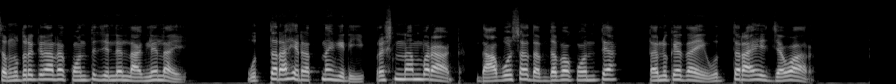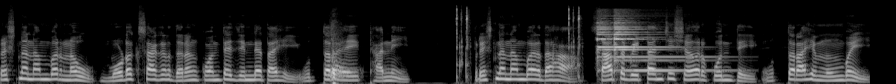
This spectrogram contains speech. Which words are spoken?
समुद्रकिनारा कोणत्या जिल्ह्यात लागलेला आहे? उत्तर आहे रत्नागिरी. प्रश्न नंबर आठ. दाबोसा धबधबा कोणत्या तालुक्यात आहे? उत्तर आहे जव्हार. प्रश्न नंबर नऊ मोडक सागर धरण कोणत्या जिल्ह्यात आहे? उत्तर आहे ठाणे. प्रश्न नंबर दहा सात बेटांचे शहर कोणते? उत्तर आहे मुंबई.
